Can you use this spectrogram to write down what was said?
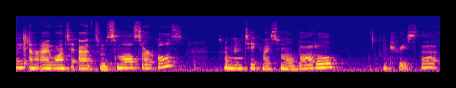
Okay, and I want to add some small circles. So I'm going to take my small bottle and trace that.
